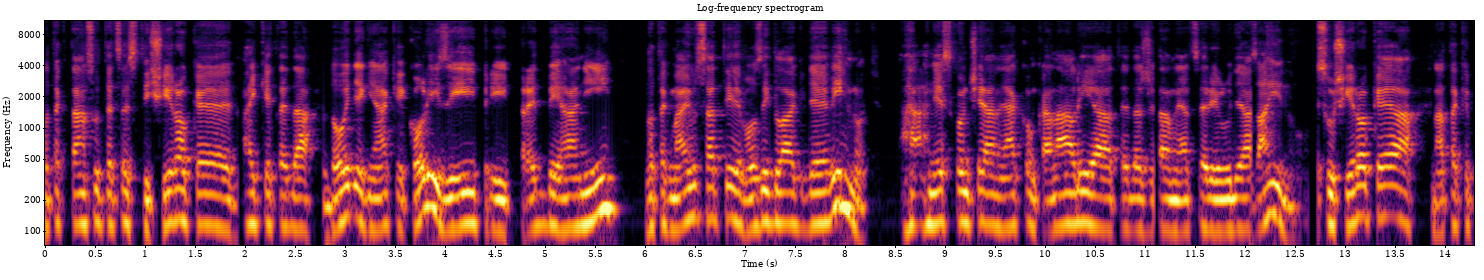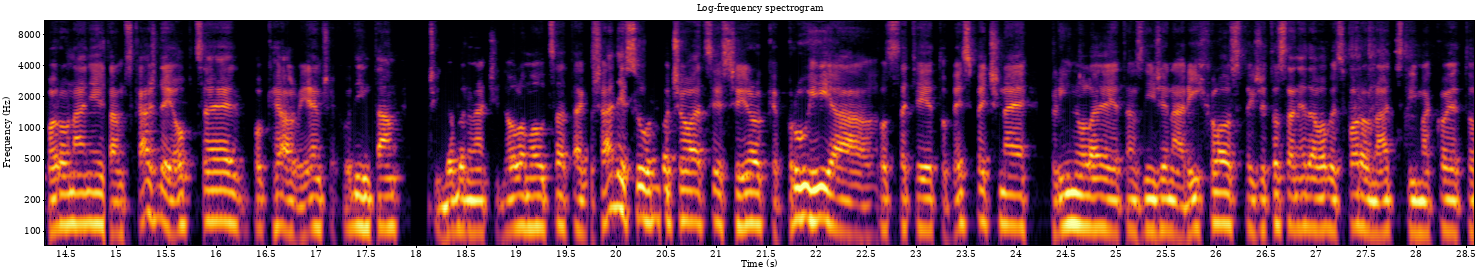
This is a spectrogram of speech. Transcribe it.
no tak tam sú tie cesty široké, aj keď teda dojde k nejakej kolízii pri predbiehaní, no tak majú sa tie vozidlá kde vyhnúť a neskončia v nejakom kanáli a teda, že tam viacerí ľudia zahynú. Sú široké a na také porovnanie tam z každej obce, pokiaľ viem, že chodím tam, či do Brna, či do Lomovca, tak všade sú odbočovacie široké pruhy a v podstate je to bezpečné, plynulé, je tam znížená rýchlosť, takže to sa nedá vôbec porovnať s tým, ako je to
